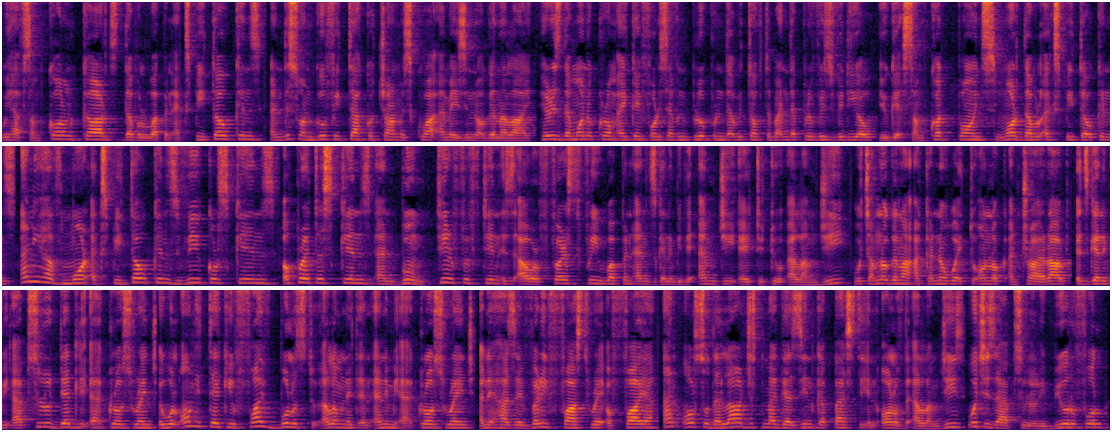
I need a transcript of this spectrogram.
we have some calling cards, double weapon XP tokens, and this one Goofy Taco Charm is quite amazing, not gonna lie. Here is the monochrome AK-47 blueprint that we talked about in the previous video. You get some COD points, more double XP tokens, and you have more XP tokens, vehicle skins, operator skins, and boom, tier 15 is our first free weapon and it's gonna be the MG82 LMG, which I'm not gonna I cannot wait to unlock and try it out. It's gonna be absolute deadly at close range. It will only take you 5 bullets to eliminate an enemy at close range, and it has a very fast rate of fire, and also the largest magazine capacity in all of the LMGs, which is absolutely beautiful.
